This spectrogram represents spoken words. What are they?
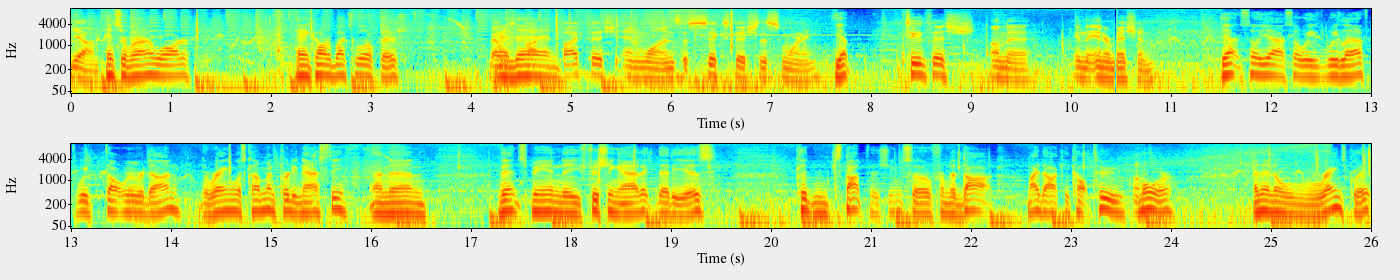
Yeah. and some running water, and caught a bunch of little fish. That And was then- five, five fish and one, so six fish this morning. Yep. Two fish on the in the intermission. Yeah, so yeah, so we, we left. We thought we were done. The rain was coming pretty nasty. And then Vince, being the fishing addict that he is, couldn't stop fishing. So from the dock, my dock, he caught two more. And then the rains quit.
